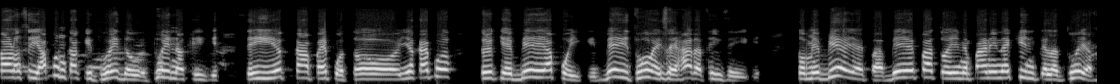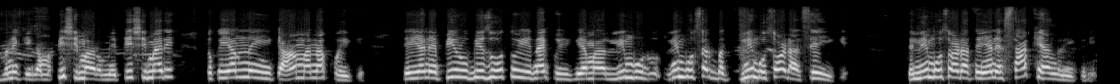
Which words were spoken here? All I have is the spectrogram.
કાળો છે આપો ને કાકી ધોઈ દઉં, ધોઈ નાખી કે. એક કાંપ આપ્યો, તો એક આપ્યો, તો કે બે આપો કે. બે ધોવાઈ જાય, હારા થઈ જાય કે. તો મેં બે આપ્યા બે આપ્યા, તો એને પાણી નાખીને પેલા ધોયા. મને કે આમાં પીસી મારો, મેં પીસી મારી, તો કે એમ નહીં કે આમાં નાખો કે. એને પીળું બીજું હતું એ નાખ્યું કે એમાં લીંબુ લીંબુ શરબત, લીંબુ સોડા છે કે. લીંબુ સોડા તો એને સાખી આંગળી કરી.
